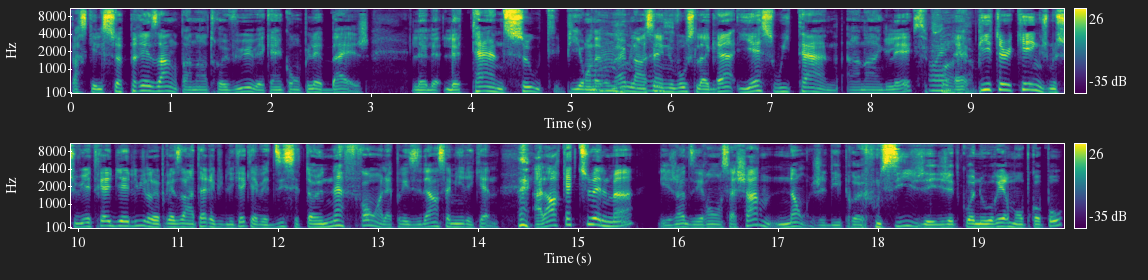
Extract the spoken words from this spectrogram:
parce qu'il se présente en entrevue avec un complet beige. Le, le, le tan suit, puis on avait même lancé un nouveau slogan Yes we tan en anglais. Ouais. Euh, Peter King, je me souviens très bien de lui, le représentant républicain, qui avait dit c'est un affront à la présidence américaine. Alors qu'actuellement, les gens diront on s'acharne. Non, j'ai des preuves aussi, j'ai j'ai de quoi nourrir mon propos.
